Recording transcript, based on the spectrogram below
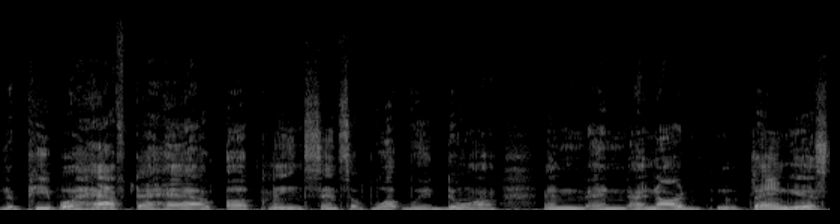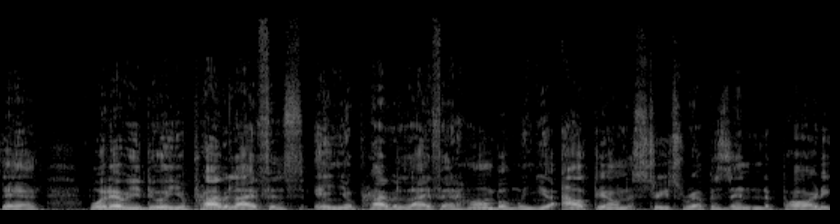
the people have to have a clean sense of what we're doing, and and and our thing is that whatever you do in your private life is in your private life at home but when you're out there on the streets representing the party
